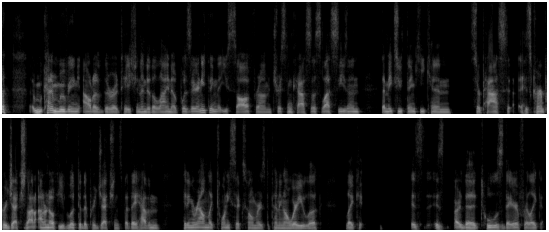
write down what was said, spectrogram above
kind of moving out of the rotation into the lineup. Was there anything that you saw from Tristan Casas last season that makes you think he can surpass his current projections? I don't, I don't know if you've looked at the projections, but they have him hitting around like 26 homers, depending on where you look. Like, is is are the tools there for like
